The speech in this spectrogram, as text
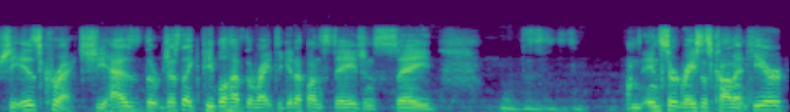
She is correct. She has the just like people have the right to get up on stage and say, insert racist comment here,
